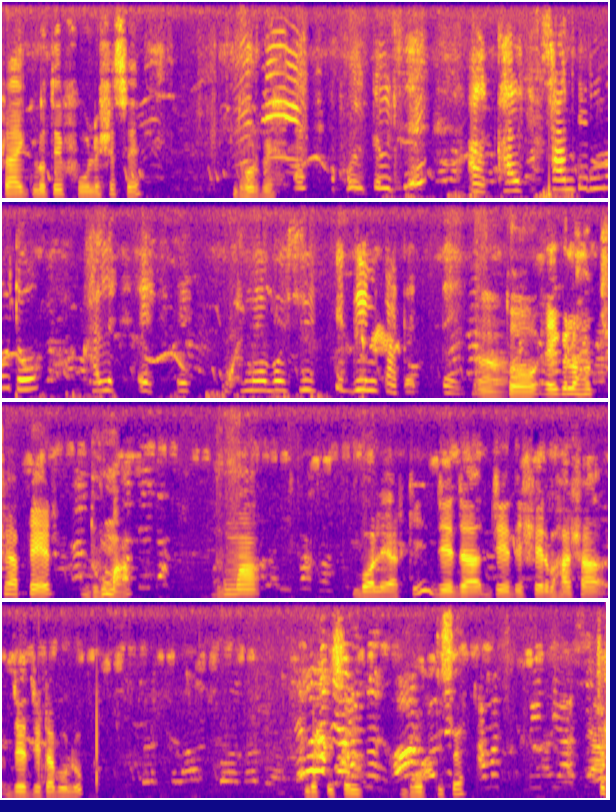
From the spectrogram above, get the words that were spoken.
প্রায়গুলোতে ফুল এসেছে ধরবে। ফুল তুলছে আর খালি শান্তির মতো ওখানে দিন কাটাতে? তো এইগুলো হচ্ছে আপনার ধুমা। ধুমা বলে আর কি, যে যা, যে দেশের ভাষা, যে যেটা বলুক। দেখতেছেন ধরতেছে। হচ্ছে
